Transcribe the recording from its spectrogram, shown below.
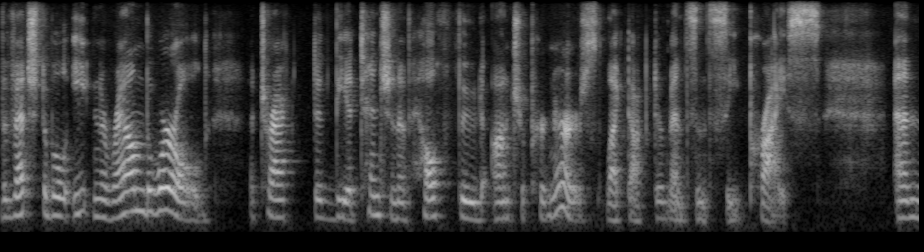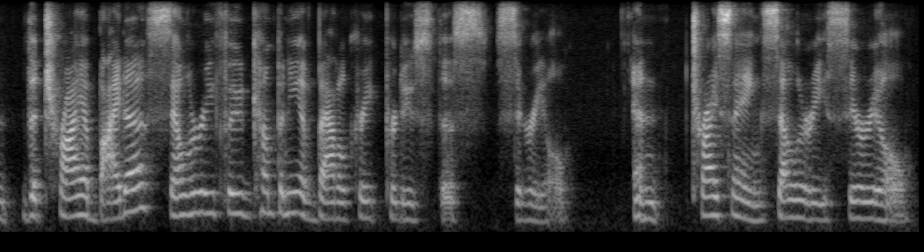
The vegetable eaten around the world attracted the attention of health food entrepreneurs like Dr. Vincent C. Price. And the Tryabita Celery Food Company of Battle Creek produced this cereal. And try saying celery cereal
